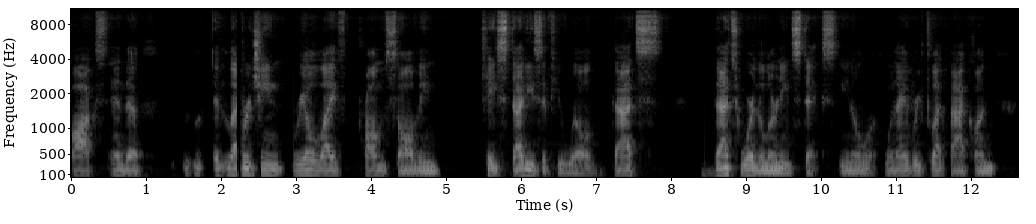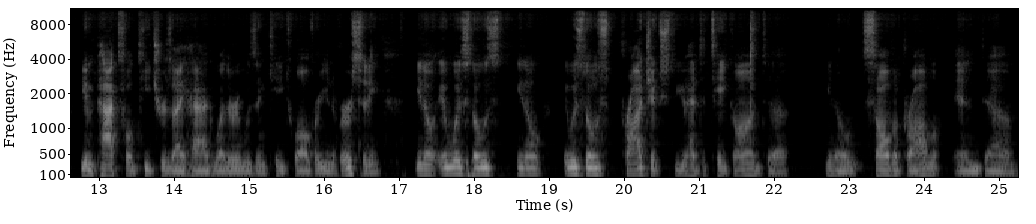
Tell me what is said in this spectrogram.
box and the leveraging real life problem solving case studies, if you will, that's that's where the learning sticks. You know, when I reflect back on the impactful teachers I had, whether it was in K 12 or university, you know, it was those, you know, it was those projects you had to take on to, you know, solve a problem. And um,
